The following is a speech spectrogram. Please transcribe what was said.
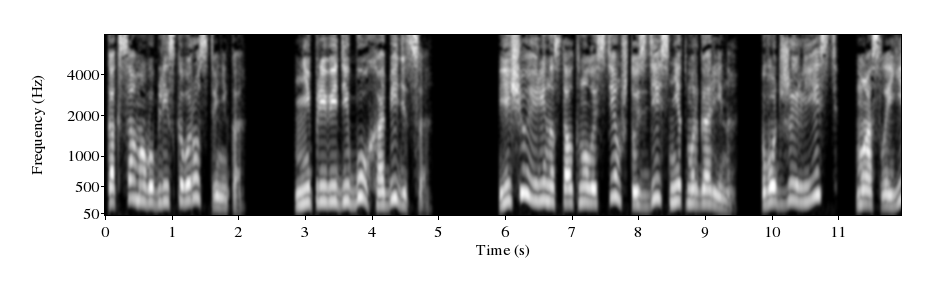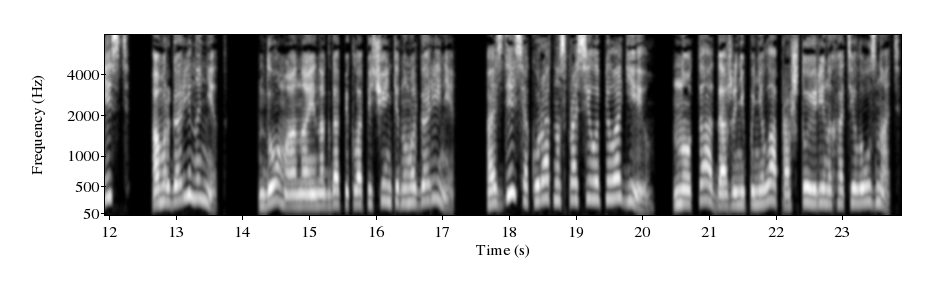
как самого близкого родственника. Не приведи бог обидеться. Еще Ирина столкнулась с тем, что здесь нет маргарина. Вот жир есть, масло есть, а маргарина нет. Дома она иногда пекла печеньки на маргарине, а здесь аккуратно спросила Пелагею, но та даже не поняла, про что Ирина хотела узнать.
